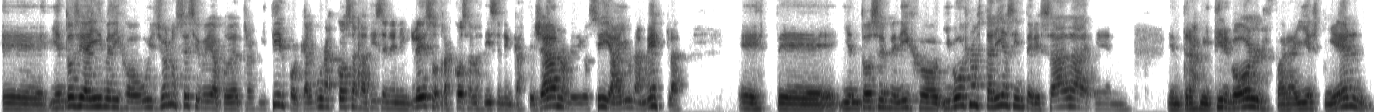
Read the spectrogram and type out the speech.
Eh, y entonces ahí me dijo, uy, yo no sé si voy a poder transmitir, porque algunas cosas las dicen en inglés, otras cosas las dicen en castellano. Le digo, sí, hay una mezcla. Este, y entonces me dijo, ¿y vos no estarías interesada en, en transmitir golf para ESPN?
